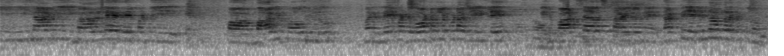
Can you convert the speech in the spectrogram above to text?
ఈ ఈనాటి బాలలే రేపటి భావి పౌరులు. మరి రేపటి ఓటర్లు కూడా వీళ్ళే. మీరు పాఠశాల స్థాయిలోనే దట్టు ఎనిమిదవ తరగతిలోనే.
